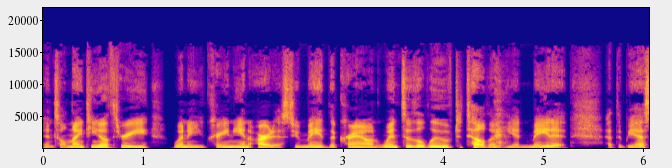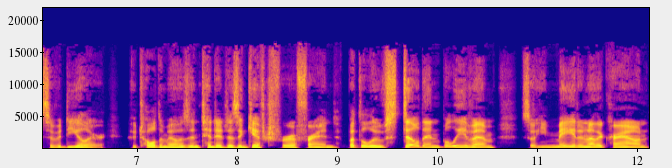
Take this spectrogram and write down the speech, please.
until 1903, when a Ukrainian artist who made the crown went to the Louvre to tell them he had made it at the behest of a dealer who told him it was intended as a gift for a friend. But the Louvre still didn't believe him, so he made another crown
